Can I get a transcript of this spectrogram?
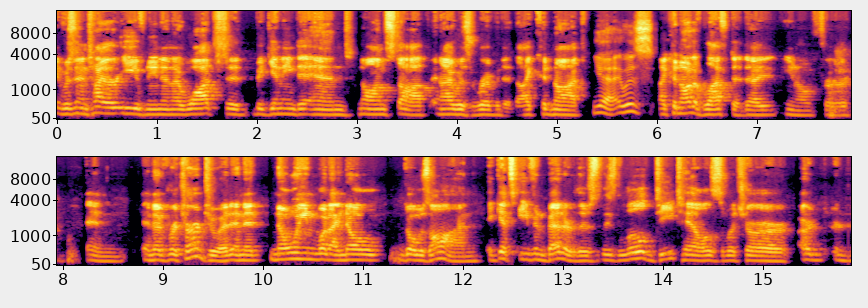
it was an entire evening, and I watched it beginning to end nonstop, and I was riveted. I could not Yeah, it was. I could not have left it. I, you know, for and and I've returned to it, and it knowing what I know goes on, it gets even better. There's these little details which are are, are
